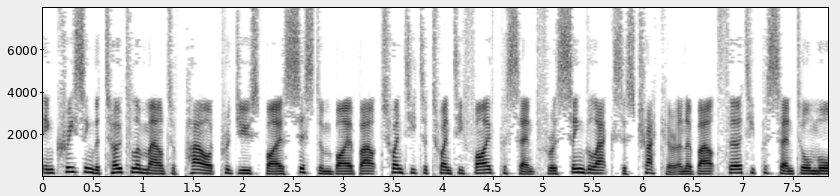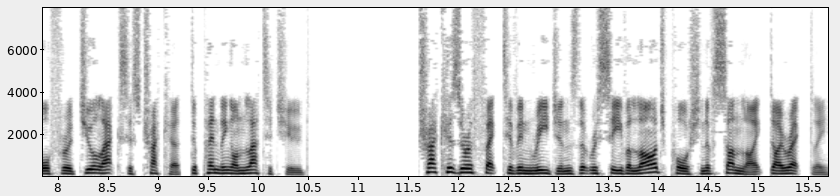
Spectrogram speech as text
increasing the total amount of power produced by a system by about 20 to 25% for a single-axis tracker and about 30% or more for a dual-axis tracker, depending on latitude. Trackers are effective in regions that receive a large portion of sunlight directly.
